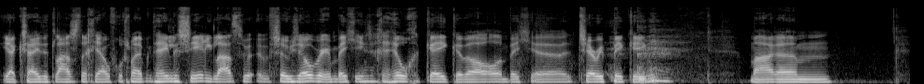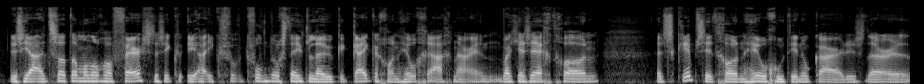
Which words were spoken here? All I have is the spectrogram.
ja, ik zei dit laatst tegen jou. Volgens mij heb ik de hele serie laatst sowieso weer een beetje in zijn geheel gekeken. Wel een beetje cherrypicking. Maar, um, dus ja, het zat allemaal nog wel vers. Dus ik, ja, ik, ik vond het nog steeds leuk. Ik kijk er gewoon heel graag naar. En wat jij zegt, gewoon het script zit gewoon heel goed in elkaar. Dus daar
